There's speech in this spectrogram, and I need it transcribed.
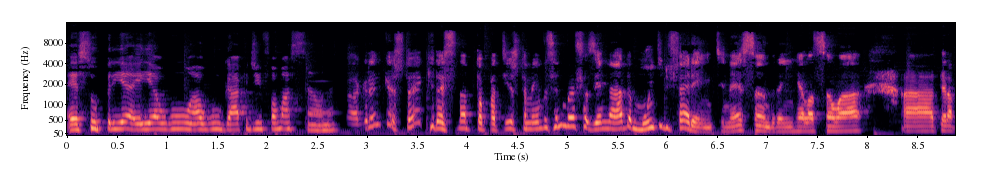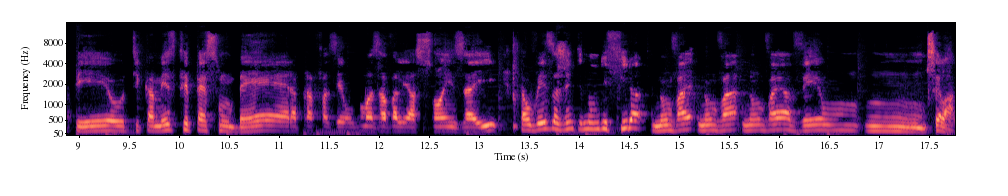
é, suprir aí algum, algum gap de informação, né? A grande questão é que das sinaptopatias também você não vai fazer nada muito diferente, né, Sandra, em relação a, a terapêutica, mesmo que você peça um BERA para fazer algumas avaliações aí, talvez a gente não difira, não vai, não vai, não vai haver um, um, sei lá,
